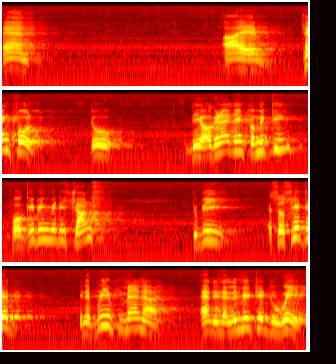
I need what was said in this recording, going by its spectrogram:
and I am thankful to the organizing committee for giving me this chance to be associated in a brief manner and in a limited way.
